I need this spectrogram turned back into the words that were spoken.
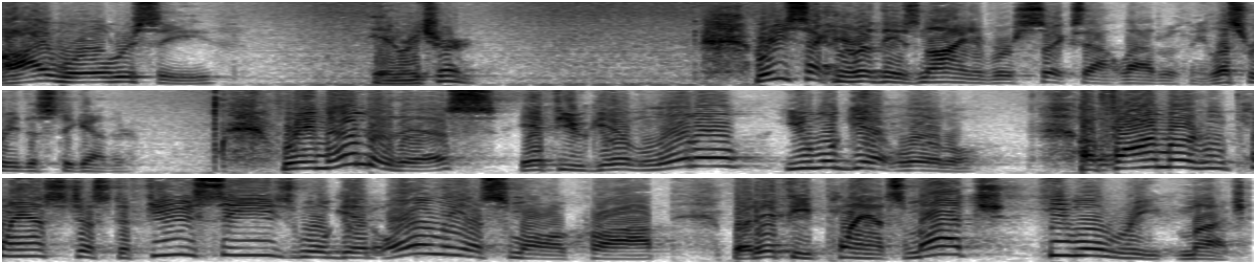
I will receive in return. Read 2 Corinthians 9 and verse 6 out loud with me. Let's read this together. Remember this if you give little, you will get little. A farmer who plants just a few seeds will get only a small crop, but if he plants much, he will reap much.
